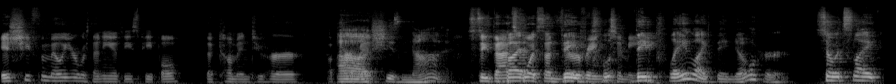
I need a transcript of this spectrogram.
is she familiar with any of these people that come into her Uh, apartment she's not. see that's But what's unnerving pl- to me They play like they know her, so it's like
